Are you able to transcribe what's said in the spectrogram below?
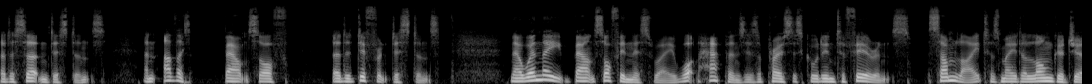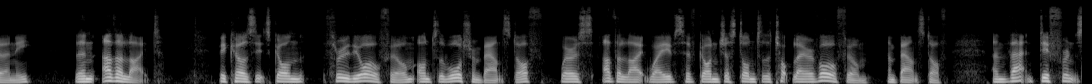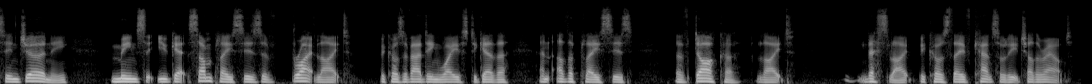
at a certain distance, and others bounce off at a different distance. Now, when they bounce off in this way, what happens is a process called interference. Some light has made a longer journey than other light because it's gone through the oil film onto the water and bounced off, whereas other light waves have gone just onto the top layer of oil film and bounced off. And that difference in journey means that you get some places of bright light because of adding waves together, and other places of darker light, less light, because they've cancelled each other out.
